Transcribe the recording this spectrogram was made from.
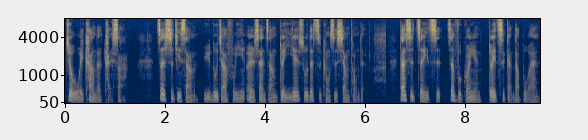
就违抗了凯撒。这实际上与路加福音二十三章对耶稣的指控是相同的。但是这一次，政府官员对此感到不安，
